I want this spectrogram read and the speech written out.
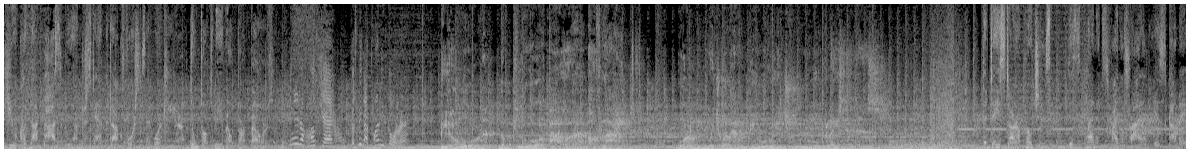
You could not possibly understand the dark forces at work here. Don't talk to me about dark powers. You need a hug, Jak, because we got plenty to go around. Behold the pure power of light. The Daystar approaches. This planet's final trial is coming.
